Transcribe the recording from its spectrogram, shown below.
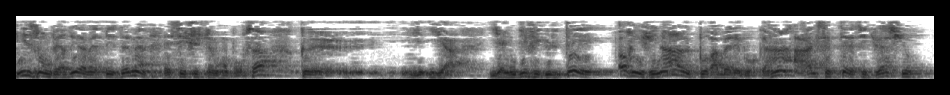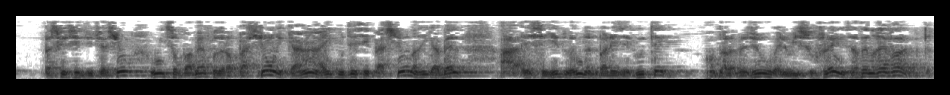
Ils ont perdu la maîtrise d'eux-mêmes. Et c'est justement pour ça qu'il y, a, une difficulté originale pour Abel et pour Cain à accepter la situation. Parce que c'est une situation où ils ne sont pas maîtres de leur passion et Cain a écouté ses passions, tandis qu'Abel a essayé tout de même de ne pas les écouter, dans la mesure où elle lui soufflait une certaine révolte.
